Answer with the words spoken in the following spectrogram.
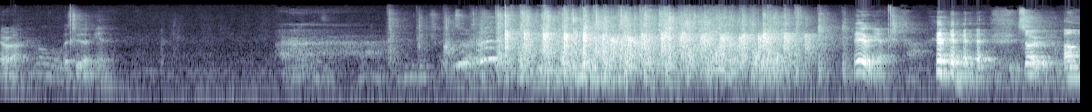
All right, let's do that again. There we go. so, um,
